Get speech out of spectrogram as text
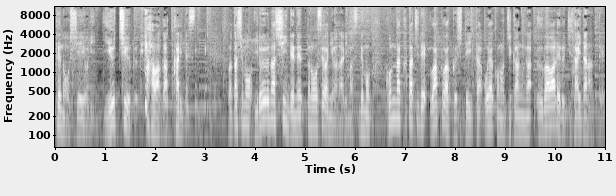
手の教えより YouTube 母はがっかりです。私もいろいろなシーンでネットのお世話にはなります。でもこんな形でワクワクしていた親子の時間が奪われる時代だなんて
